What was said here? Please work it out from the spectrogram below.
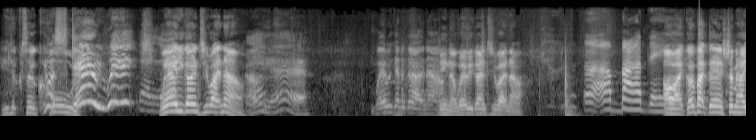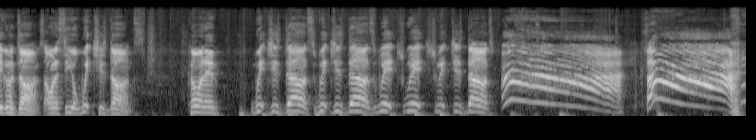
You look so You're cool. a scary witch. Where are you going to right now? Oh yeah. Where are we gonna go now? Dina, where are we going to right now? Uh, a body. Alright, go back there and show me how you're going to dance. I want to see your witch's dance. Come on in. Witch's dance, witch's dance, witch, witch, witch's dance. Ah! Ah!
